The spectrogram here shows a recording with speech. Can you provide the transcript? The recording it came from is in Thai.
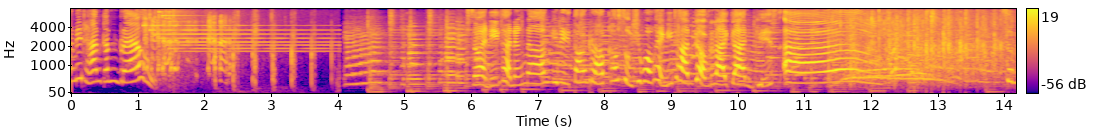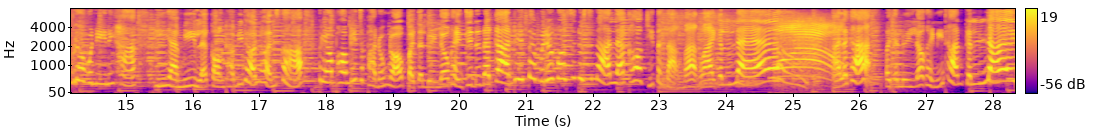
ฟังนิทานกันแล้ว สวัสดีค่ะน้องๆ ยินดีต้อนรับเข้าสู่ชั่วโมงแห่งนิทานกับรายการคิสอาสำหรับวันนี้นะคะ พี่ยามีและกองทัพนิทานหันษาเตรียมพร้อมที่จะพาน้องๆ ไปตะลุยโลกแห่งจินตนาการที่เต็มไปด้วยความสนุกสนานและข้อคิดต่างๆ มากมายกันแล้วเอาละค่ะ ไปตะลุยโลกแห่งนิทานกันเลย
